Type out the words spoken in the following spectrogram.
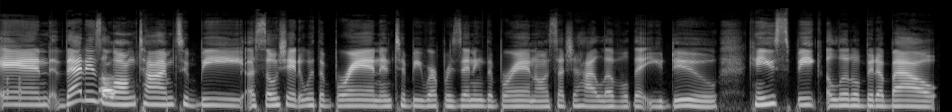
And that is a long time to be associated with a brand and to be representing the brand on such a high level that you do. Can you speak a little bit about?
